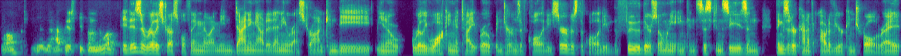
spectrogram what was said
well, you're the happiest people in the world. It is a really stressful thing, though. I mean, dining out at any restaurant can be, you know, really walking a tightrope in terms of quality service, the quality of the food. There's so many inconsistencies and things that are kind of out of your control, right?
